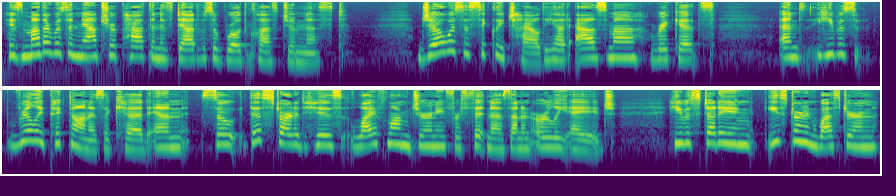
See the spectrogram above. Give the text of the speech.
His mother was a naturopath and his dad was a world class gymnast. Joe was a sickly child. He had asthma, rickets, and he was really picked on as a kid. And so this started his lifelong journey for fitness at an early age. He was studying Eastern and Western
